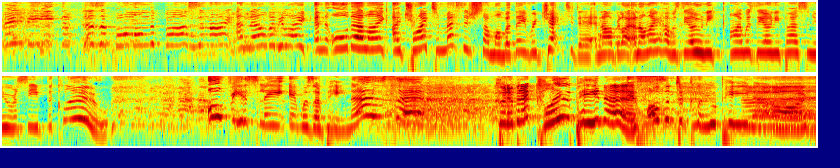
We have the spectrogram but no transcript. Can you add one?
maybe th- there's a bomb on the bus, and I, and they'll be like, and or they're like, I tried to message someone, but they rejected it, and I'll be like, and I was the only, I was the only person who received the clue. Obviously, it was a penis. Uh, Could have been a clue penis. it wasn't a clue penis. Oh, I'm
